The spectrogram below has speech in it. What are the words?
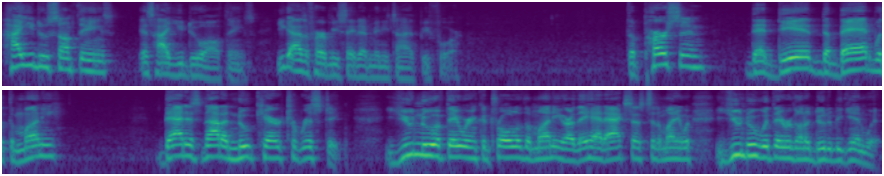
how you do some things is how you do all things. You guys have heard me say that many times before. The person that did the bad with the money, that is not a new characteristic. You knew if they were in control of the money or they had access to the money, you knew what they were going to do to begin with.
